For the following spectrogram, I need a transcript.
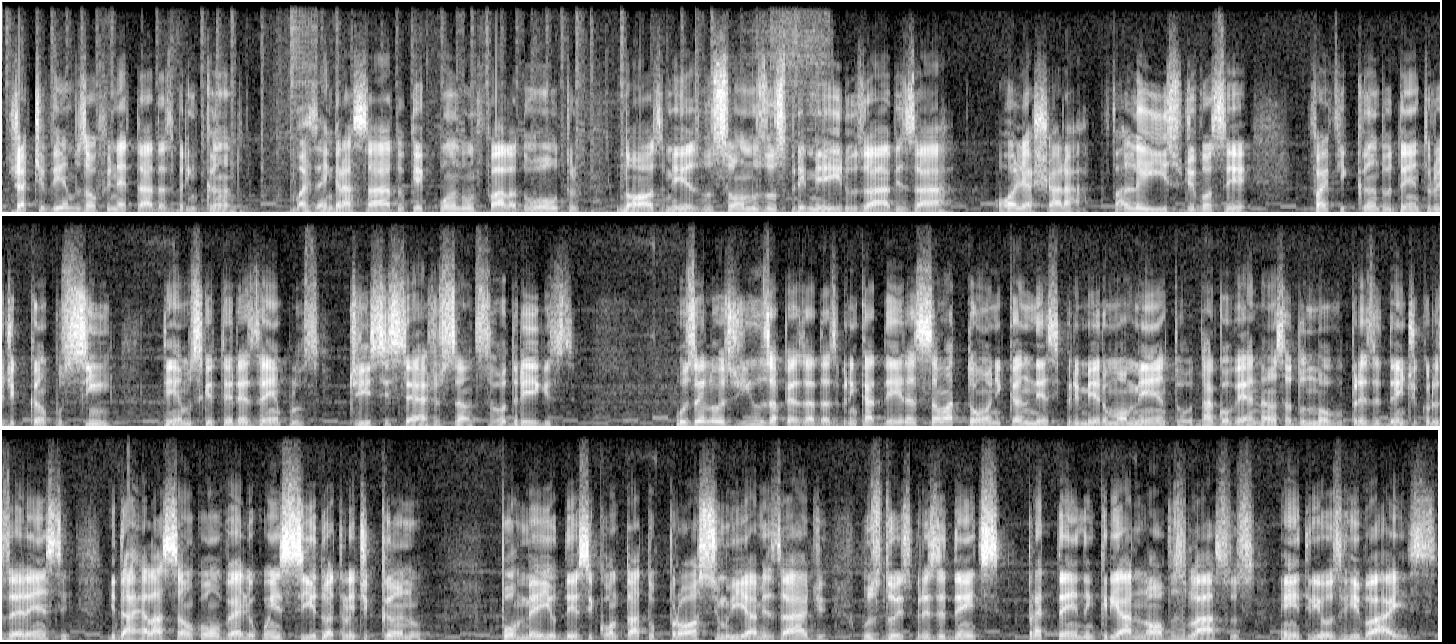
Já tivemos alfinetadas brincando, mas é engraçado que quando um fala do outro, nós mesmos somos os primeiros a avisar. Olha, Xará, falei isso de você. Vai ficando dentro de campo sim. Temos que ter exemplos, disse Sérgio Santos Rodrigues. Os elogios, apesar das brincadeiras, são a tônica nesse primeiro momento da governança do novo presidente cruzeirense e da relação com o velho conhecido atleticano. Por meio desse contato próximo e amizade, os dois presidentes pretendem criar novos laços entre os rivais.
